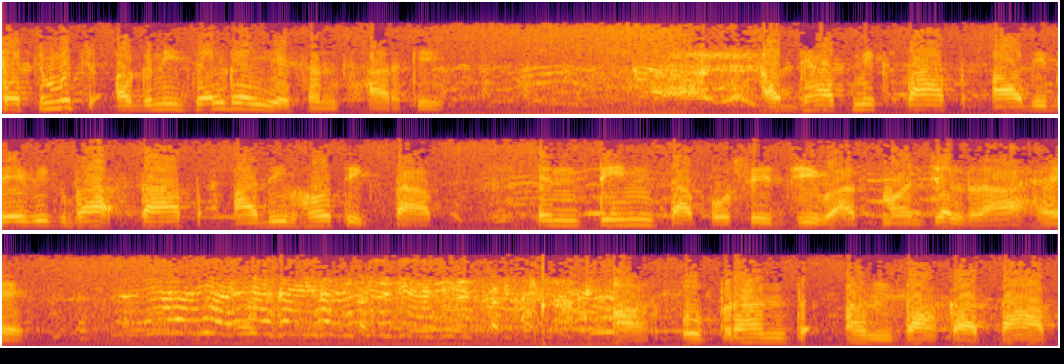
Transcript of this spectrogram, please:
सचमुच अग्नि जल रही है संसार की। आध्यात्मिक ताप आदि देविक ताप आदि भौतिक ताप, इन तीन तापों से जीवात्मा जल रहा है। और उपरांत अंता का ताप,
